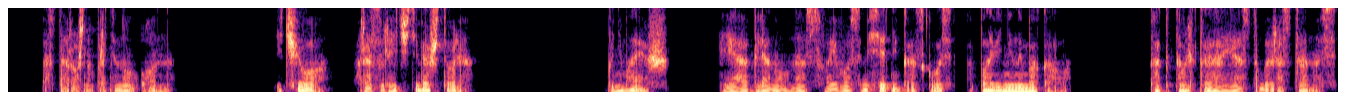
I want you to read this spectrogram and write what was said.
— осторожно протянул он. «И чего, развлечь тебя, что ли?» «Понимаешь, я глянул на своего собеседника сквозь ополовиненный бокал. Как только я с тобой расстанусь,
